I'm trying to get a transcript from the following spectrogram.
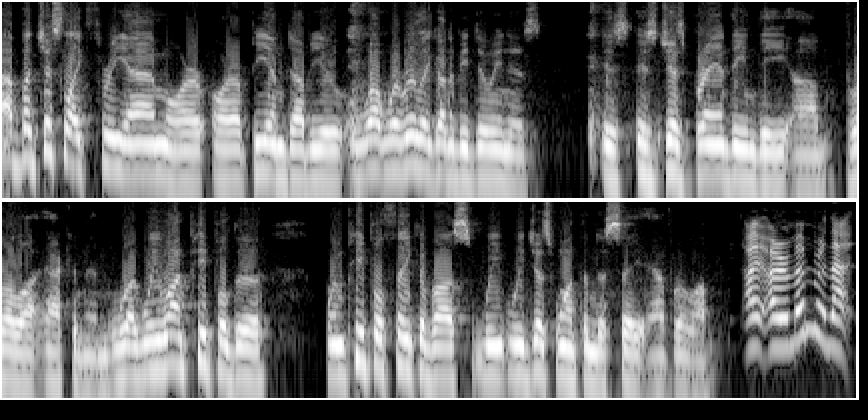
Uh, but just like 3M or, or BMW, what we're really going to be doing is, is, is just branding the uh, ROA acronym. What we want people to when people think of us, we, we just want them to say Avroa. I, I remember that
